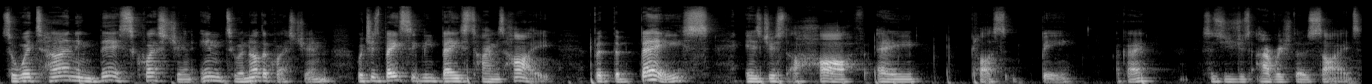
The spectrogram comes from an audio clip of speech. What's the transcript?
So we're turning this question into another question, which is basically base times height. But the base is just a half A plus B, okay? So you just average those sides.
